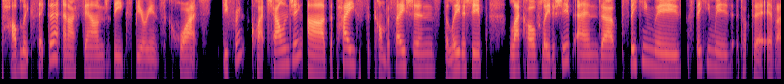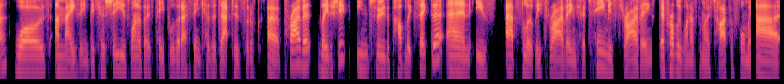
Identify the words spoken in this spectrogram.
public sector. And I found the experience quite different, quite challenging. Uh, the pace, the conversations, the leadership, lack of leadership, and uh, speaking with speaking with Dr. Eva was amazing because she is one of those people that I think has adapted sort of uh, private leadership into the public sector and is absolutely thriving. Her team is thriving. They're probably one of the most high performing uh,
